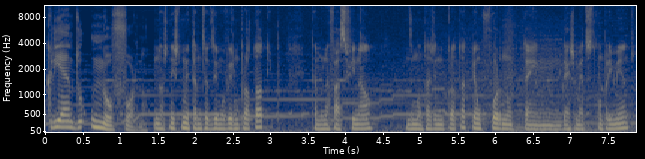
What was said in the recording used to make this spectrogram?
criando um novo forno. Nós, neste momento, estamos a desenvolver um protótipo, estamos na fase final de montagem do protótipo. É um forno que tem 10 metros de comprimento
